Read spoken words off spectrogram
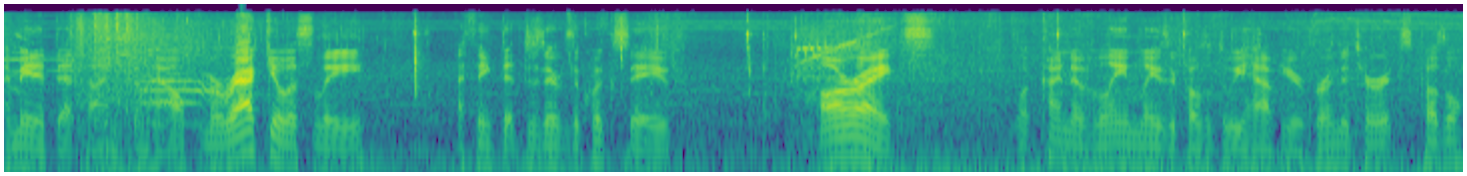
I made it that time, somehow. Miraculously, I think that deserves a quick save. Alright. What kind of lame laser puzzle do we have here? Burn the turrets puzzle?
